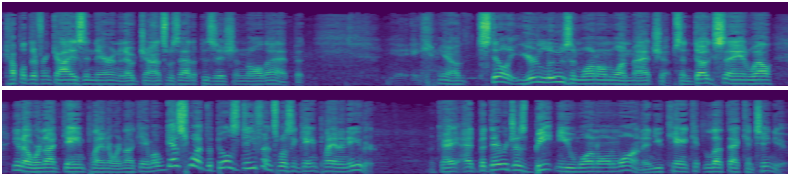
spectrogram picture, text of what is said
a couple different guys in there, and I know Johnson was out of position and all that, but you know, still you're losing one-on-one matchups. And Doug's saying, well, you know, we're not game planning, we're not game. Well, guess what? The Bills' defense wasn't game planning either. Okay, but they were just beating you one-on-one, and you can't get, let that continue.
